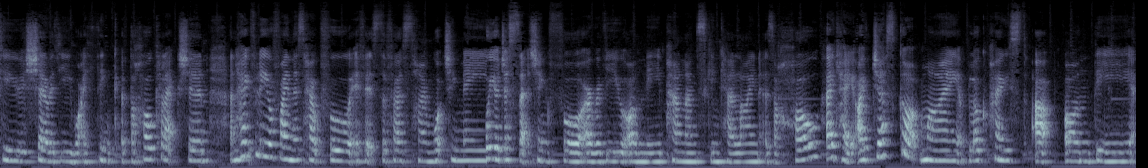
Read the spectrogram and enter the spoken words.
to share with you what I think of the whole collection and hopefully you'll find this helpful if it's the first time watching me or you're just searching for a review on the Poundland skincare line as a whole. Okay, I've just got my blog post up on the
